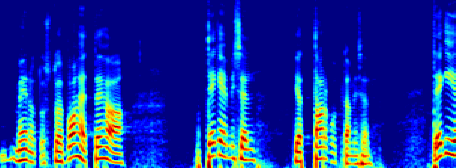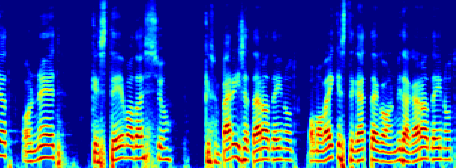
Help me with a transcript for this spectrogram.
meenutus, tuleb vahet teha tegemisel ja targutamisel. tegijad on need, kes teevad asju, kes on päriselt ära teinud, oma väikeste kätega on midagi ära teinud.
